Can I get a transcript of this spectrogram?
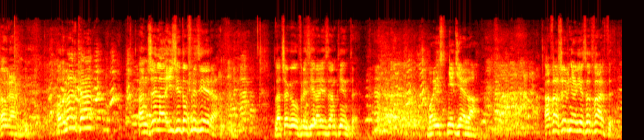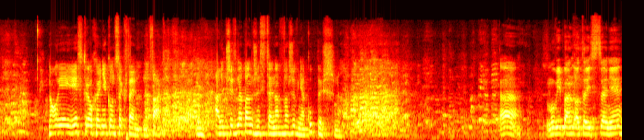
Dobra. Od Marka Angela idzie do fryzjera. Dlaczego u fryzjera jest zamknięte? Bo jest niedziela. A warzywniak jest otwarty. No ojej, jest trochę niekonsekwentne, fakt. Ale przyzna pan, że scena w warzywniaku pyszna. A, mówi pan o tej scenie,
